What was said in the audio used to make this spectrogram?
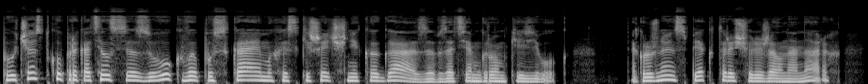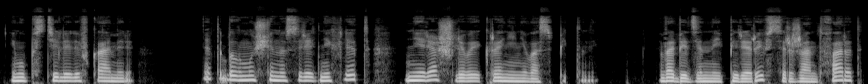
По участку прокатился звук выпускаемых из кишечника газов, затем громкий зевок. Окружной инспектор еще лежал на нарах, ему постелили в камере — это был мужчина средних лет, неряшливый и крайне невоспитанный. В обеденный перерыв сержант Фаррет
